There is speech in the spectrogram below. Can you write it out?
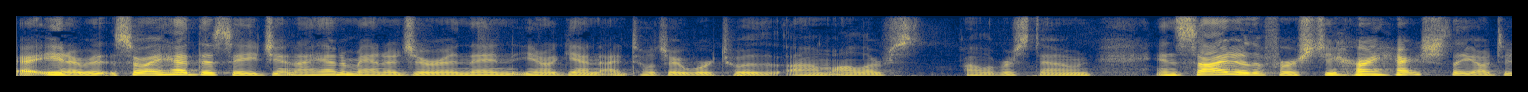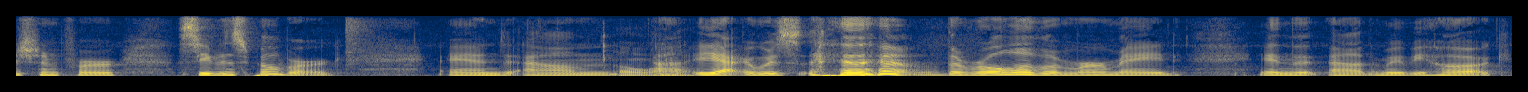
I, uh, you know, so I had this agent, I had a manager, and then you know, again, I told you I worked with um, Oliver Oliver Stone. Inside of the first year, I actually auditioned for Steven Spielberg. And um, Oh, wow. uh, yeah, it was the role of a mermaid in the, uh, the movie Hook,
